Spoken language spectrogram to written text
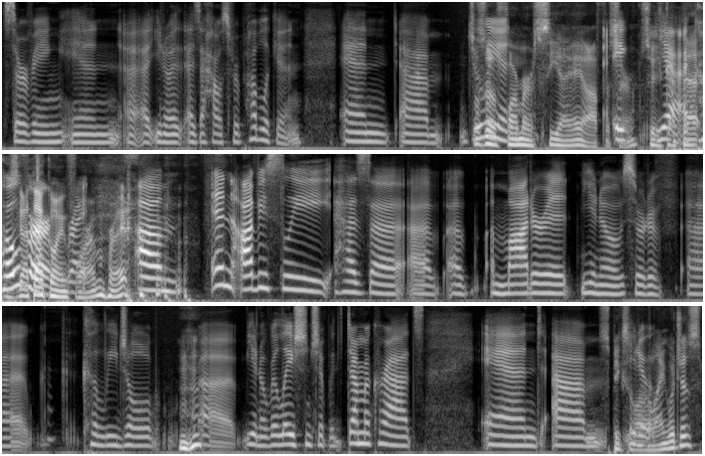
serving in, uh, you know, as a House Republican, and um, also a former CIA officer, It- so he's yeah, got that, covert, he's got that going right? for him, right? um, and obviously has a, a, a, a moderate, you know, sort of uh, collegial, Mm-hmm. uh, you know, relationship with Democrats, and um, Speaks a lot of languages.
